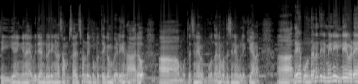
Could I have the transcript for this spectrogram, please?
ചെയ്യുക ഇങ്ങനെ? ഇവർ രണ്ടുപേരും ഇങ്ങനെ സംസാരിച്ചുകൊണ്ടിരിക്കുമ്പോഴത്തേക്കും വെളിയിൽ നിന്ന് ആരോ മുത്തച്ഛനെ പൂന്താനം മുത്തച്ഛനെ വിളിക്കുകയാണ്. അതെ പൂന്താനം തിരുമേനി ഇല്ലേ ഇവിടെ?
